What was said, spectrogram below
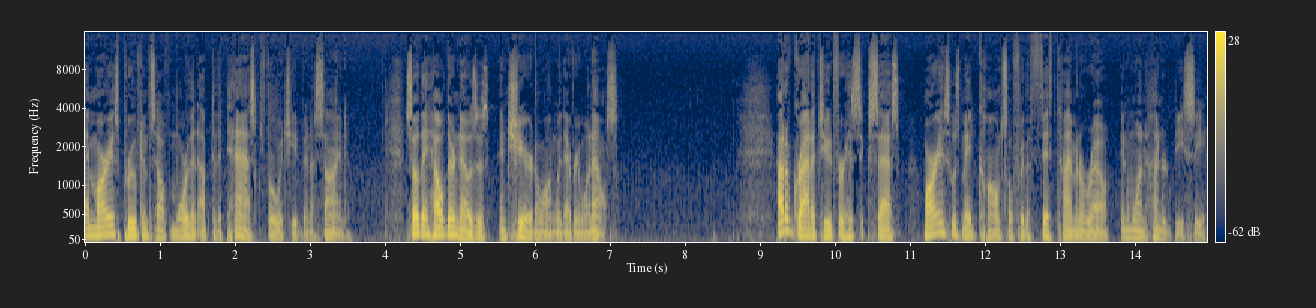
and Marius proved himself more than up to the tasks for which he had been assigned so they held their noses and cheered along with everyone else. Out of gratitude for his success, Marius was made consul for the fifth time in a row in 100 BC.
